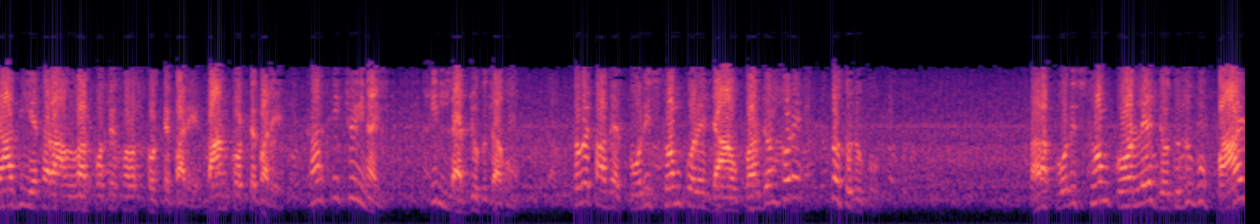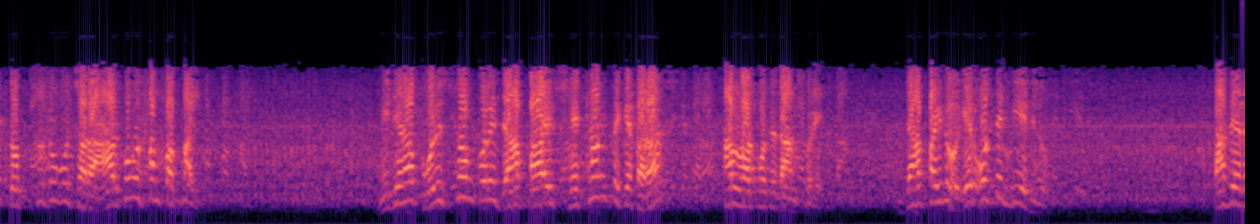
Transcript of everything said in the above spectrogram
যা দিয়ে তারা আল্লাহর পথে খরচ করতে পারে, দান করতে পারে, তার কিছুই নাই, ইল্লা জুহদাহ তবে তাদের পরিশ্রম করে যা উপার্জন করে, ততটুকু। তারা পরিশ্রম করলে যতটুকু পায়, ততটুকু ছাড়া আর কোনো সম্পদ নাই। নিজেরা পরিশ্রম করে যা পায় সেখান থেকে তারা আল্লাহর পথে দান করে। যা পাইল, এর অর্ধেক দিয়ে দিল। তাদের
